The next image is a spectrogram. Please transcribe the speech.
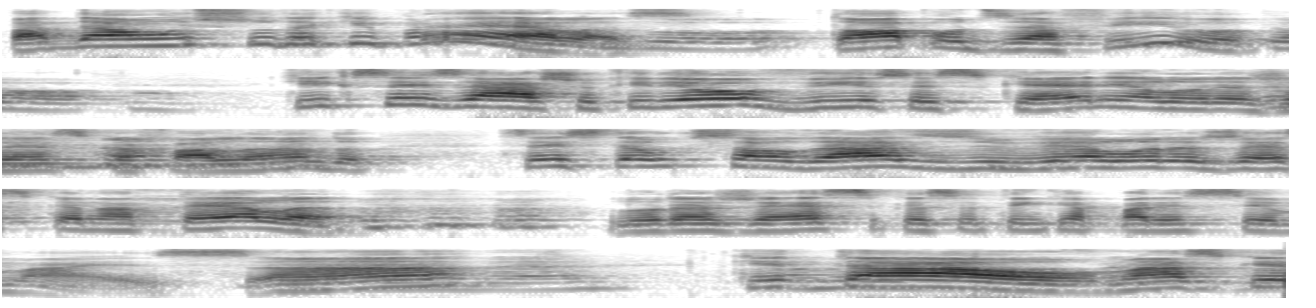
para dar um estudo aqui para elas. Vou. Topa o desafio? Topo. O que, que vocês acham? Eu queria ouvir. Vocês querem a Loura Jéssica falando? Vocês estão com saudades de ver a Loura Jéssica na tela? Loura Jéssica, você tem que aparecer mais. Hã? né? Que tal? Mas que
